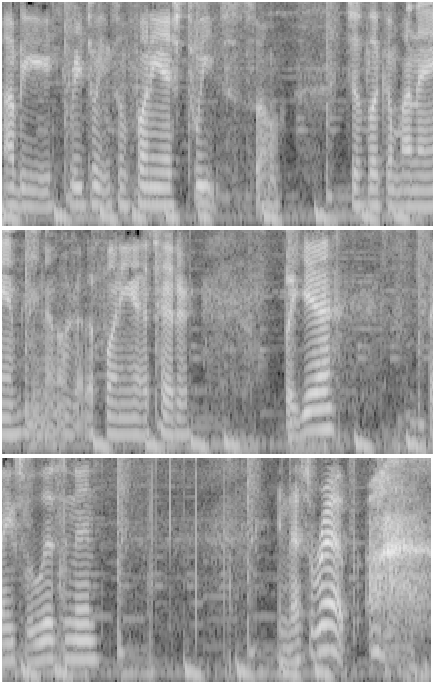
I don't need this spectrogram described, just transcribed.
I'll be retweeting some funny ass tweets. So just look at my name. You know, I got a funny ass header. But yeah, thanks for listening. And that's a wrap.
